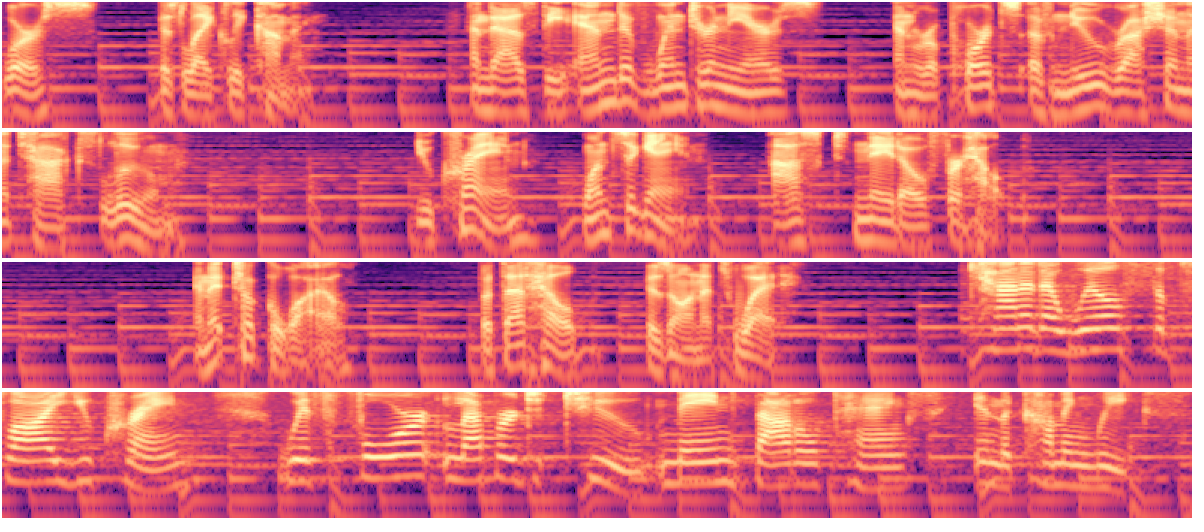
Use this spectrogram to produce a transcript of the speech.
worse is likely coming. And as the end of winter nears and reports of new Russian attacks loom, Ukraine, once again, asked NATO for help. And it took a while, but that help is on its way. Canada will supply Ukraine with four Leopard 2 main battle tanks in the coming weeks.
